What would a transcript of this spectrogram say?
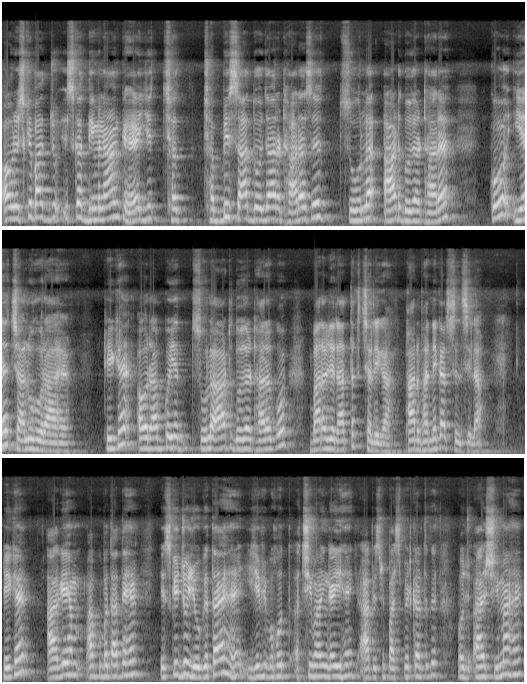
और इसके बाद जो इसका दिनांक है, ये छब्बीस सात दो हज़ार अठारह से सोलह आठ दो हज़ार अठारह को यह चालू हो रहा है। ठीक है, और आपको यह सोलह आठ दो हज़ार अठारह को बारह बजे रात तक चलेगा फार्म भरने का सिलसिला। ठीक है? आगे हम आपको बताते हैं, इसकी जो योग्यताएँ हैं, ये भी बहुत अच्छी मानी गई हैं कि आप इसमें पार्टिसिपेट कर सकते और जो आय सीमा है,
